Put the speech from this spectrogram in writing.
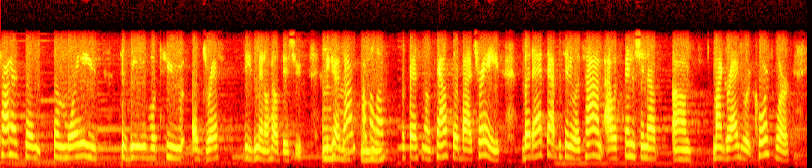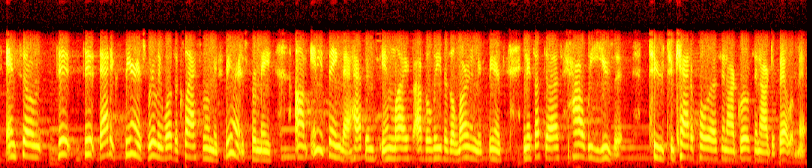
kind of some some ways to be able to address these mental health issues. Because Mhm, I'm, I'm a mhm. Professional counselor by trade, but at that particular time, I was finishing up um, my graduate coursework, and so th- th- that experience really was a classroom experience for me. Um, anything that happens in life, I believe, is a learning experience, and it's up to us how we use it to to catapult us in our growth and our development.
